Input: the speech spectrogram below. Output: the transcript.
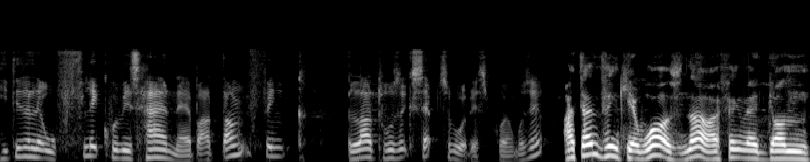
He, did a little flick with his hand there, but I don't think blood was acceptable at this point, was it? I don't think it was. No, I think they'd gone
